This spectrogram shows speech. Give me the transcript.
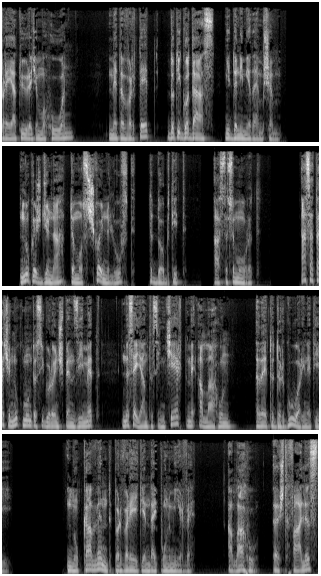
prej atyre që mohuan, me të vërtetë do t'i godas një dënim i dhembshëm. Nuk është gjynah të mos shkojnë në luftë të dobëtit, as të sëmurët, as ata që nuk mund të sigurojnë shpenzimet nëse janë të sinqertë me Allahun dhe të dërguarin e tij. Nuk ka vend për vërejtje ndaj punëmirëve. Allahu është falës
